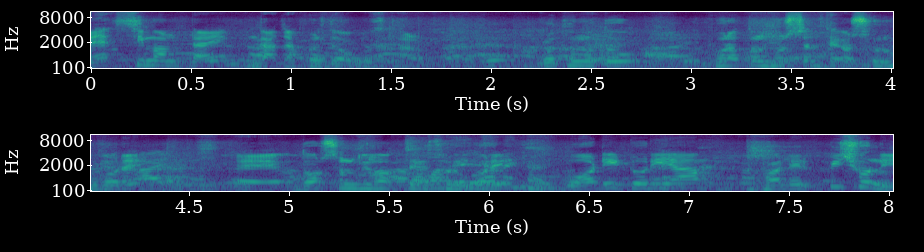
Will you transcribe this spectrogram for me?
ম্যাক্সিমাম টাইম অবস্থান প্রথমত পুরাতন হোস্টেল থেকে শুরু করে দর্শন বিভাগ থেকে শুরু করে, অডিটোরিয়াম হলের পিছনে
